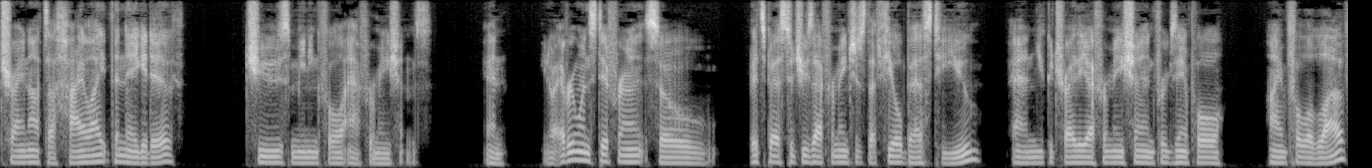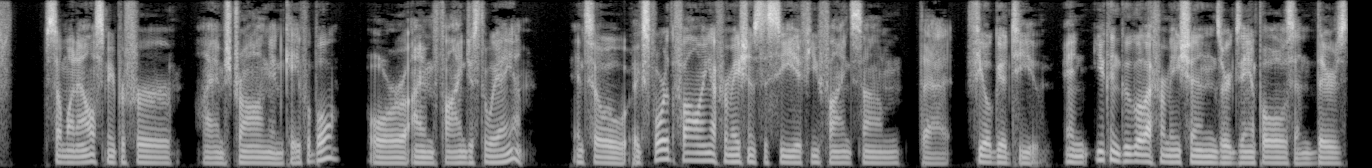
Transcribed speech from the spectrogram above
Try not to highlight the negative. Choose meaningful affirmations. And, you know, everyone's different. So it's best to choose affirmations that feel best to you. And you could try the affirmation, for example, I'm full of love. Someone else may prefer, I am strong and capable, or I'm fine just the way I am. And so explore the following affirmations to see if you find some that feel good to you. And you can Google affirmations or examples, and there's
